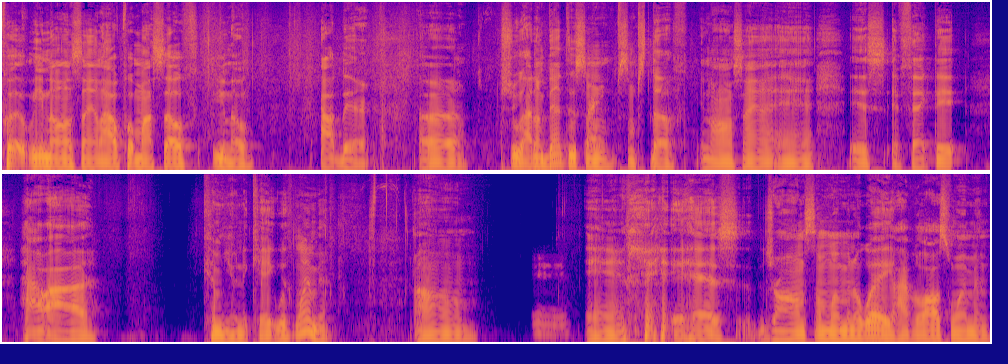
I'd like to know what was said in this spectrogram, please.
put, you know what I'm saying? I'll put myself, you know, out there. Uh, shoot, I done been through some right. some stuff, you know what I'm saying, and it's affected how I communicate with women. Um, mm-hmm. and it has drawn some women away. I've lost women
